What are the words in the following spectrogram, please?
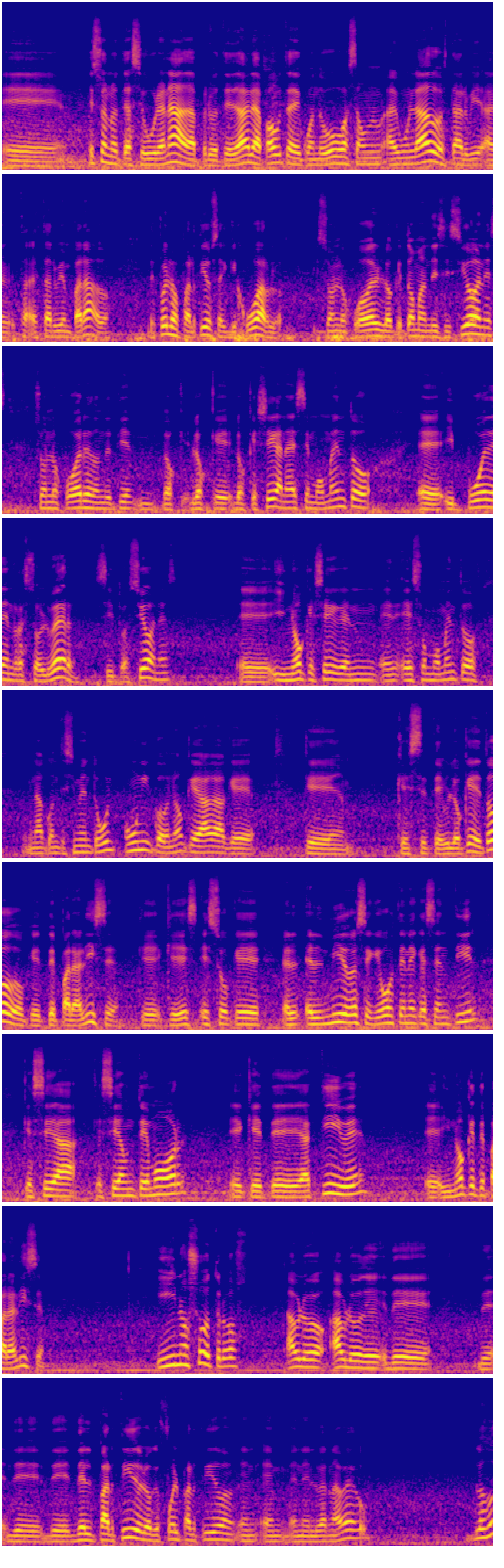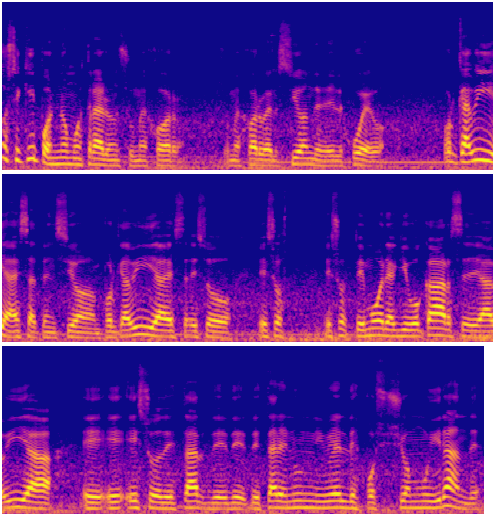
Eh, eso no te asegura nada, pero te da la pauta de cuando vos vas a, algún lado estar bien, estar bien parado. Después los partidos hay que jugarlos. Y son los jugadores los que toman decisiones, son los jugadores donde tienen, los, que, los, que, llegan a ese momento eh, y pueden resolver situaciones. Eh, y no que lleguen en esos momentos un acontecimiento único ¿no? que haga que, se te bloquee todo, que te paralice, que, es eso que el, el, miedo ese que vos tenés que sentir que sea, que sea un temor eh, que te active eh, y no que te paralice. Y nosotros, hablo, hablo de, del partido, lo que fue el partido en, el Bernabéu, los dos equipos no mostraron su mejor, su mejor versión desde el juego, porque había esa tensión, porque había eso, esos, esos temores a equivocarse, había eh, eh, eso de estar, de, estar en un nivel de exposición muy grande.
